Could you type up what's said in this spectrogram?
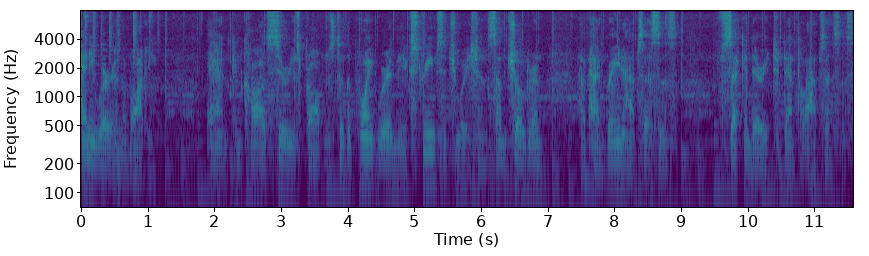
anywhere in the body and can cause serious problems to the point where in the extreme situation, some children have had brain abscesses secondary to dental abscesses.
